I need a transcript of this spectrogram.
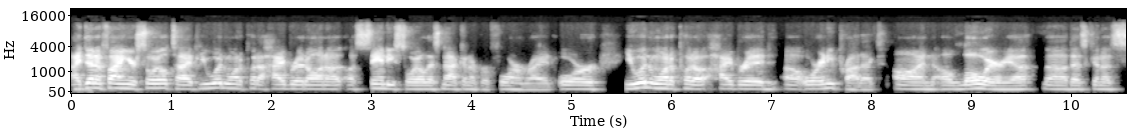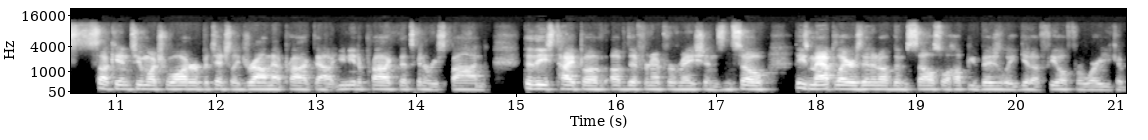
identifying your soil type, you wouldn't want to put a hybrid on a, a sandy soil that's not going to perform right, or you wouldn't want to put a hybrid uh, or any product on a low area uh, that's going to suck in too much water, potentially drown that product out. You need a product that's going to respond to these type of, of different informations. And so these map layers in and of themselves will help you visually get a feel for where you could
